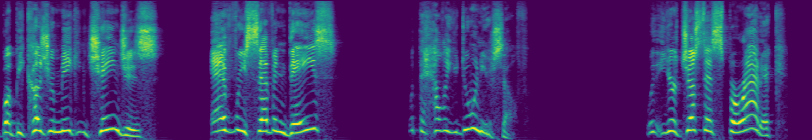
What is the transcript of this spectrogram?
But because you're making changes every seven days, what the hell are you doing to yourself? You're just as sporadic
